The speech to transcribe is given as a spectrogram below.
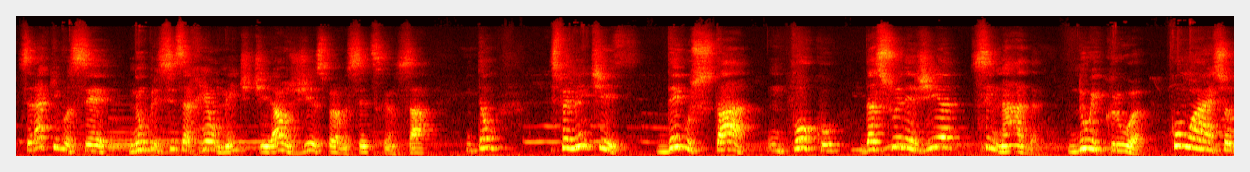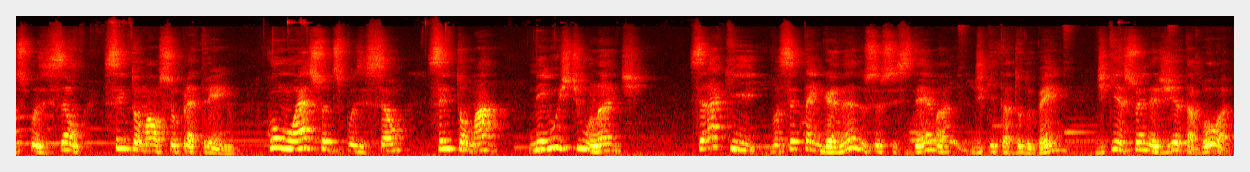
Será que você não precisa realmente tirar uns dias para você descansar? Então, experimente degustar um pouco da sua energia sem nada, nua e crua. Como é a sua disposição sem tomar o seu pré-treino? Como é a sua disposição sem tomar nenhum estimulante? Será que você está enganando o seu sistema de que está tudo bem? De que a sua energia está boa?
